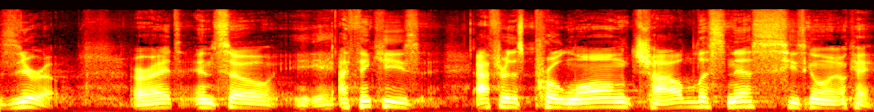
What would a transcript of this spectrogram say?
zero. All right? And so I think he's, after this prolonged childlessness, he's going, okay,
